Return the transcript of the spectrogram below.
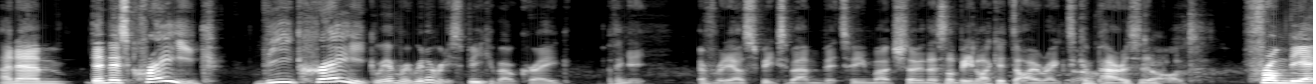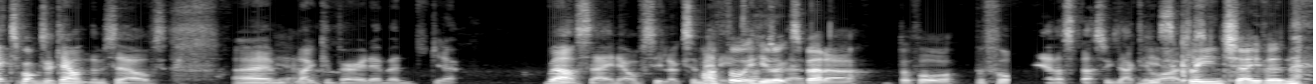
And um, then there's Craig, the Craig. We haven't we don't really speak about Craig. I think it, everybody else speaks about him a bit too much. So there's not been like a direct comparison Oh, God. From the Xbox account themselves, um, Yeah. like comparing him and you know, without saying it, obviously looks. I thought he looks better better before. before. Yeah, that's that's exactly. He's what I was clean shaven.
